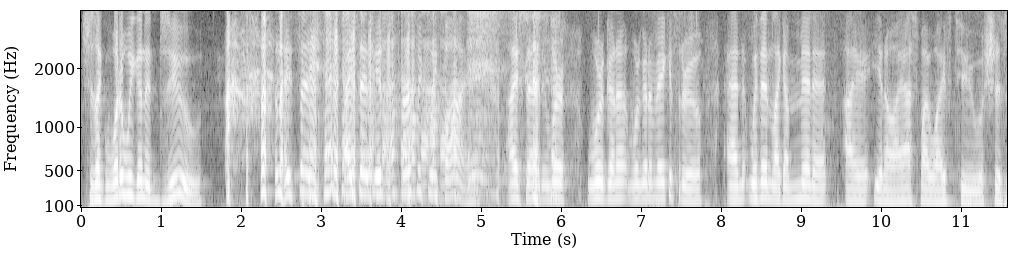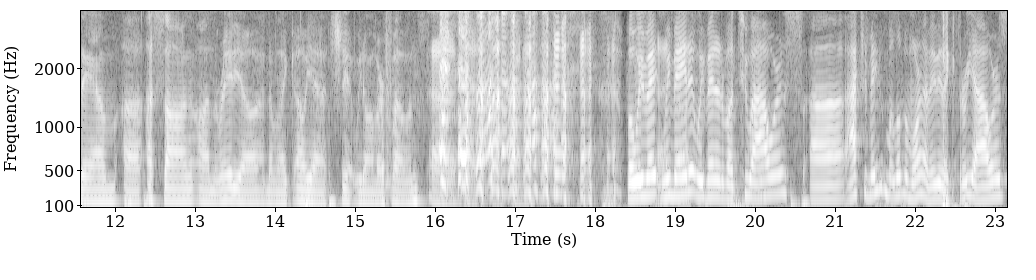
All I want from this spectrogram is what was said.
She's like, what are we gonna do? and I said, I said it's perfectly fine. I said we're we're gonna we're gonna make it through. And within like a minute, I you know I asked my wife to Shazam uh, a song on the radio, and I'm like, oh yeah, shit, we don't have our phones. Uh, so. But we made we That's made it. We made it about two hours. Uh, actually, maybe a little bit more than that. Maybe like three hours,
